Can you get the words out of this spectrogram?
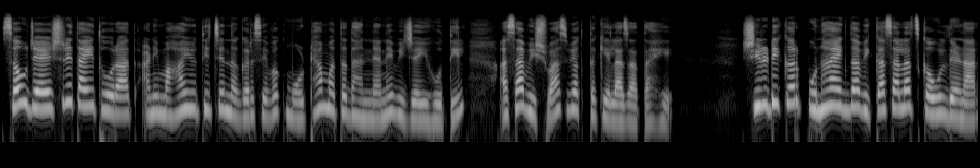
सौ जयश्रीताई थोरात आणि महायुतीचे नगरसेवक मोठ्या मतधान्याने विजयी होतील असा विश्वास व्यक्त केला जात आहे. शिर्डीकर पुन्हा एकदा विकासालाच कौल देणार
